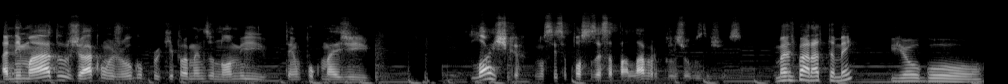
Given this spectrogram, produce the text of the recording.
animado já com o jogo, porque pelo menos o nome tem um pouco mais de lógica. Não sei se eu posso usar essa palavra para os jogos do Gilson. Mais barato também. Jogo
